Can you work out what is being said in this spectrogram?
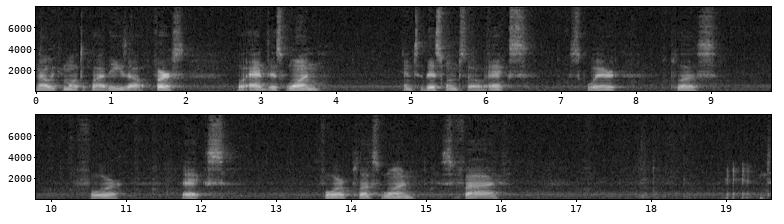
Now we can multiply these out. First, we'll add this 1 into this one, so x squared plus 4x 4 plus 1 is 5 and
